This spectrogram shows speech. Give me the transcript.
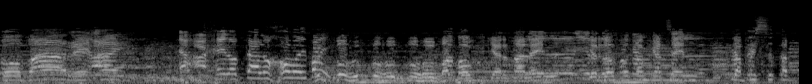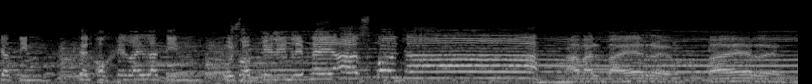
טובה רעי. אאכל אותה לכל אויביי. בבוקר בליל, ירדוף אותם קצל, כבס את הבגדים, תן אוכל לילדים, ושטוף כלים לבני הספונג'ה. אבל בערב, בערב,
